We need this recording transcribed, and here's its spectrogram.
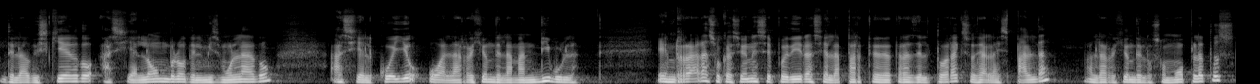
del lado izquierdo, hacia el hombro del mismo lado, hacia el cuello o a la región de la mandíbula. En raras ocasiones se puede ir hacia la parte de atrás del tórax, o sea, la espalda, a la región de los homóplatos,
